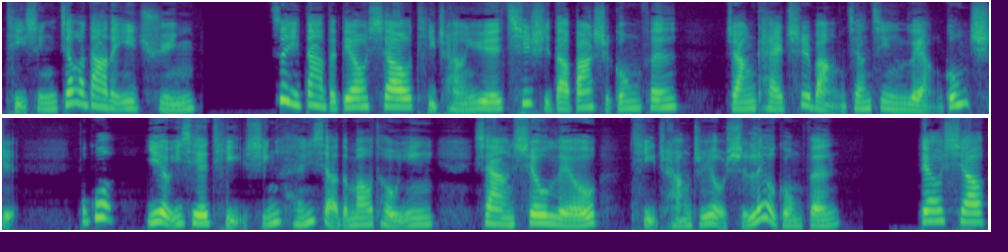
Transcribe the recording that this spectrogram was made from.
体型较大的一群，最大的雕鸮体长约七十到八十公分，张开翅膀将近两公尺。不过，也有一些体型很小的猫头鹰，像修留，体长只有十六公分。雕鸮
